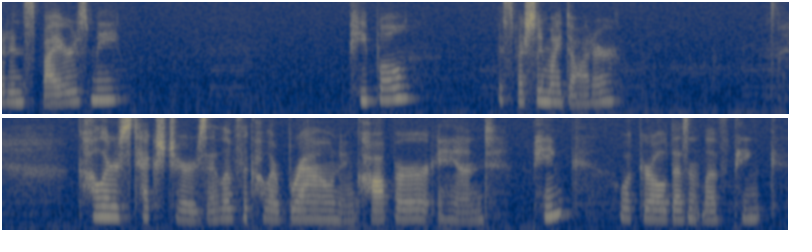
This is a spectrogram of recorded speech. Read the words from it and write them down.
What inspires me? People, especially my daughter. Colors, textures. I love the color brown and copper and pink. What girl doesn't love pink?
